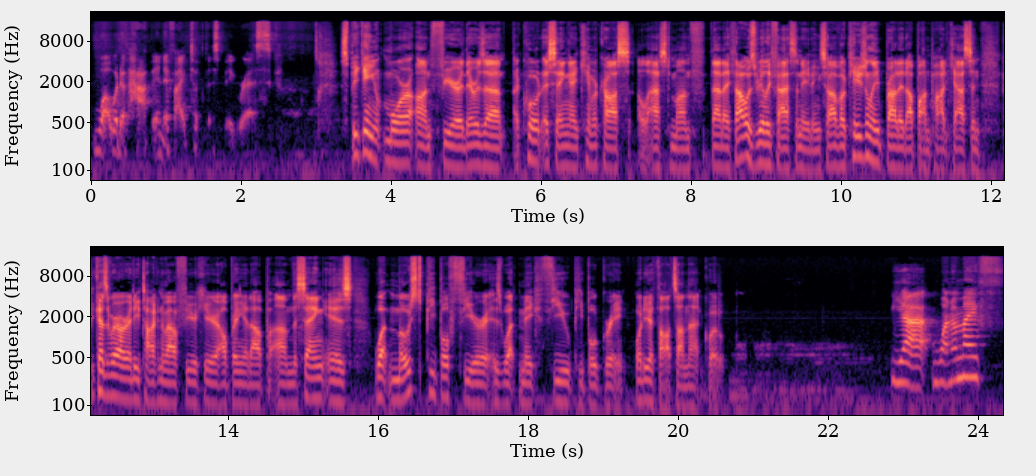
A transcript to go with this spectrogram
what would have happened if i took this big risk Speaking more on fear, there was a, a quote, a saying I came across last month that I thought was really fascinating. So I've occasionally brought it up on podcasts, and because we're already talking about fear here, I'll bring it up. Um, the saying is, What most people fear is what make few people great. What are your thoughts on that quote? Yeah, one of my f-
